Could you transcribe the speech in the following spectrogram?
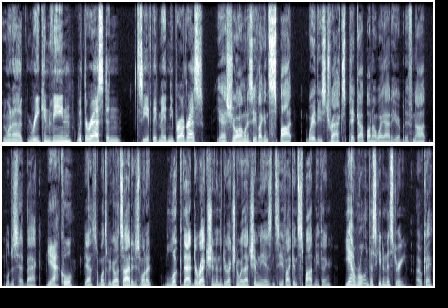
We want to reconvene with the rest and see if they've made any progress. Yeah, sure. I want to see if I can spot where these tracks pick up on our way out of here. But if not, we'll just head back. Yeah, cool. Yeah, so once we go outside, I just want to look that direction in the direction of where that chimney is and see if I can spot anything. Yeah, roll investigate a mystery. Okay.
